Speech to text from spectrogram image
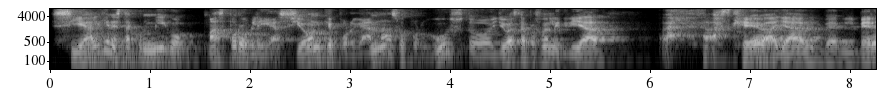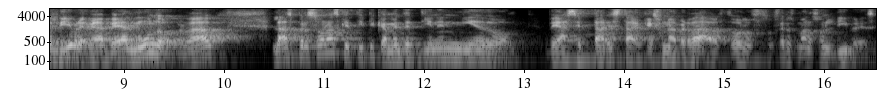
si alguien está conmigo más por obligación que por ganas o por gusto, yo a esta persona le diría, ah, es que vaya, ver el libre, vea, ve al mundo, ¿verdad? Las personas que típicamente tienen miedo de aceptar esta, que es una verdad, todos los seres humanos son libres,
